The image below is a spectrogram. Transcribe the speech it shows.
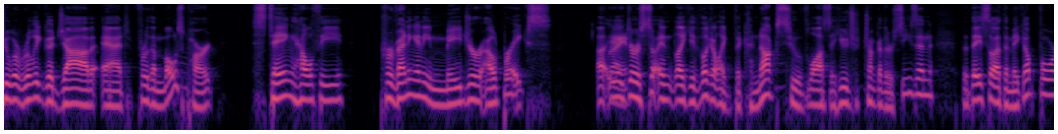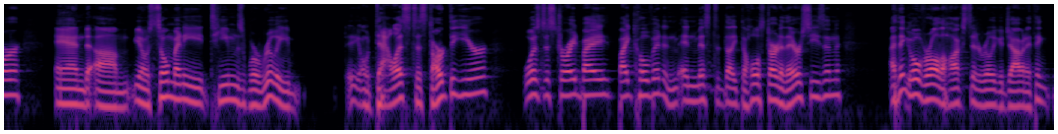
do a really good job at, for the most part, staying healthy, preventing any major outbreaks. Uh, Right. there was so, and like you look at like the Canucks who've lost a huge chunk of their season that they still have to make up for, and um, you know, so many teams were really, you know, Dallas to start the year was destroyed by by COVID and and missed like the whole start of their season. I think overall the Hawks did a really good job, and I think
